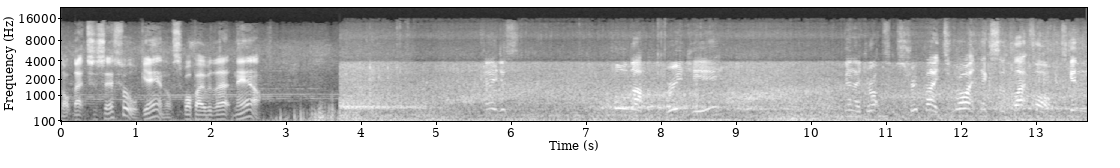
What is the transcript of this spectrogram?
not that successful. Again, I'll swap over that now. Okay, just pulled up the bridge here. Gonna drop some strip baits right next to the platform. It's getting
